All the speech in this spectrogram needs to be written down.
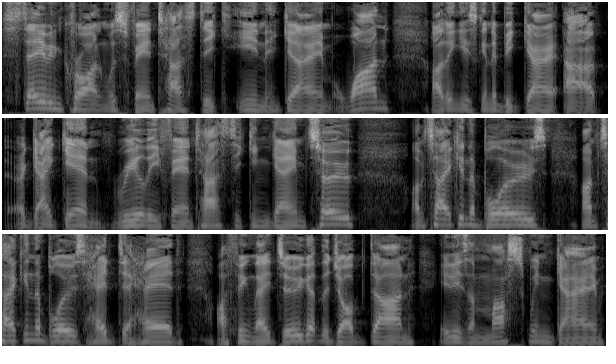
Stephen Crichton was fantastic in game one. I think he's going to be, game, uh, again, really fantastic in game two. I'm taking the Blues. I'm taking the Blues head to head. I think they do get the job done. It is a must win game.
